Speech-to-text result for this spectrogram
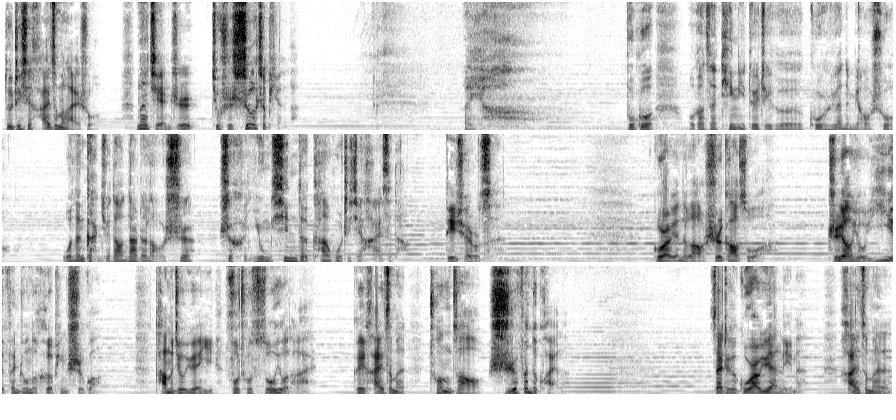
对这些孩子们来说。那简直就是奢侈品了。哎呀，不过我刚才听你对这个孤儿院的描述，我能感觉到那儿的老师是很用心的看护这些孩子的。的确如此。孤儿院的老师告诉我，只要有一分钟的和平时光，他们就愿意付出所有的爱，给孩子们创造十分的快乐。在这个孤儿院里呢，孩子们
